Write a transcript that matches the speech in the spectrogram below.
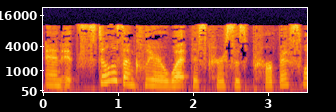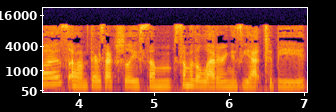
And it still is unclear what this curse's purpose was. Um, there's actually some some of the lettering is yet to be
